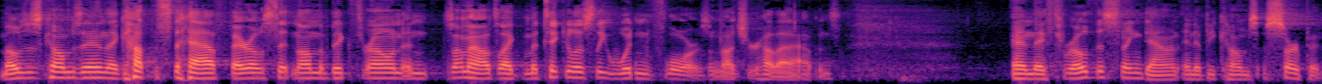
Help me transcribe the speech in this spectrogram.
Moses comes in, they got the staff, Pharaoh's sitting on the big throne, and somehow it's like meticulously wooden floors. I'm not sure how that happens. And they throw this thing down, and it becomes a serpent.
